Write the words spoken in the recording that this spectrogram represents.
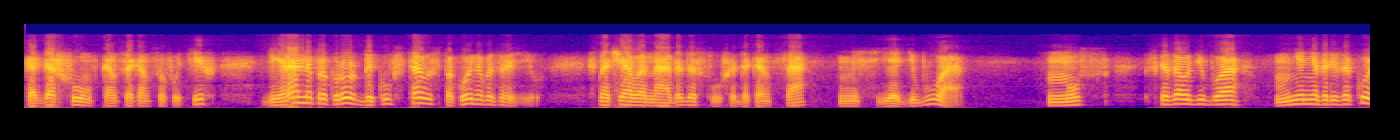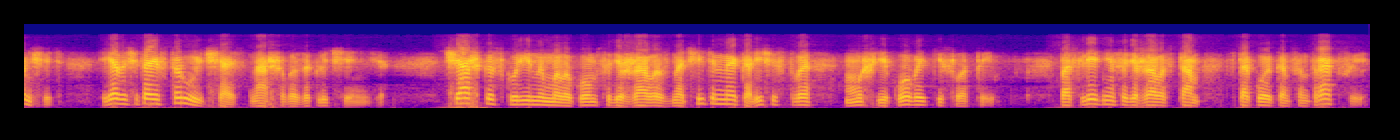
Когда шум в конце концов утих, генеральный прокурор Деку встал и спокойно возразил. «Сначала надо дослушать до конца месье Дюбуа». «Ну-с», — сказал Дюбуа, — «мне не дали закончить. Я зачитаю вторую часть нашего заключения». Чашка с куриным молоком содержала значительное количество мышьяковой кислоты. Последняя содержалась там в такой концентрации,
